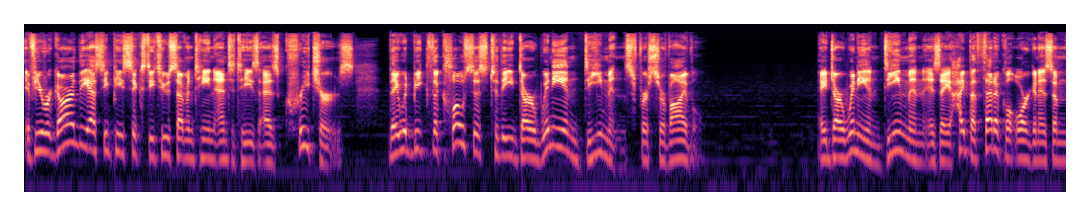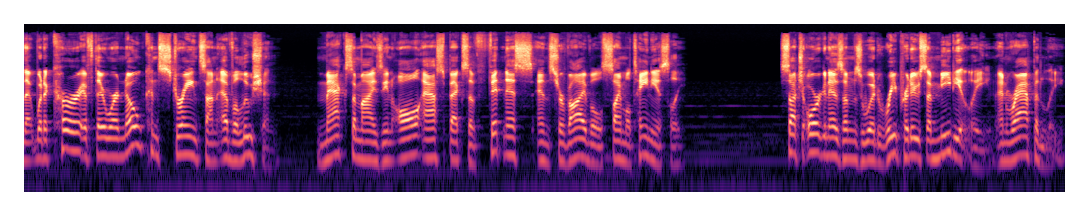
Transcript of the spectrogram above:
if you regard the SCP 6217 entities as creatures, they would be the closest to the Darwinian demons for survival. A Darwinian demon is a hypothetical organism that would occur if there were no constraints on evolution, maximizing all aspects of fitness and survival simultaneously. Such organisms would reproduce immediately and rapidly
